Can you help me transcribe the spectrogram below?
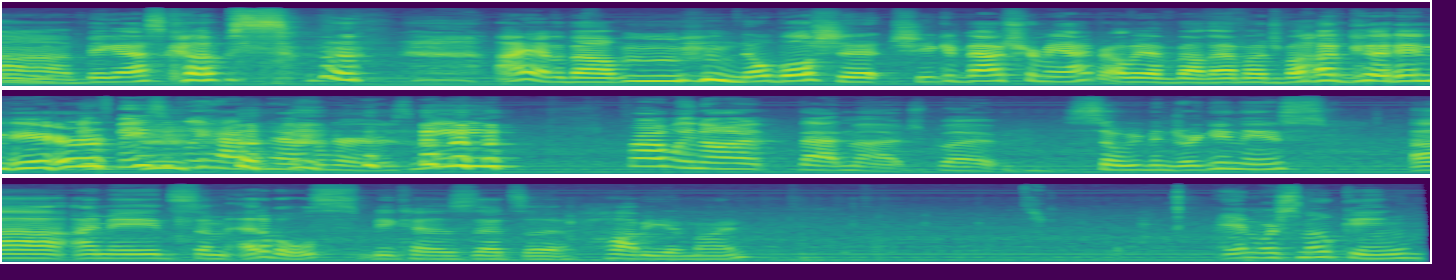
Uh, Mm. big ass cups. I have about mm, no bullshit. She could vouch for me. I probably have about that much vodka in here. It's basically half and half for hers. Me, probably not that much, but So we've been drinking these. Uh, I made some edibles because that's a hobby of mine. And we're smoking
